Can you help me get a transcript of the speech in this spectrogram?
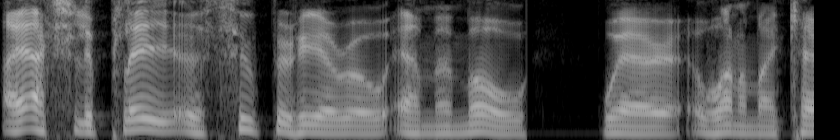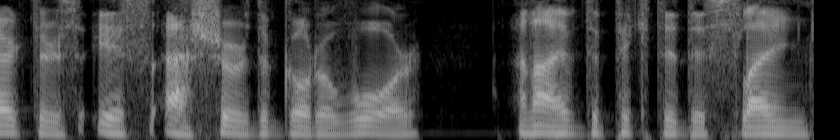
I actually play a superhero MMO where one of my characters is Ashur, the god of war, and I've depicted this flying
